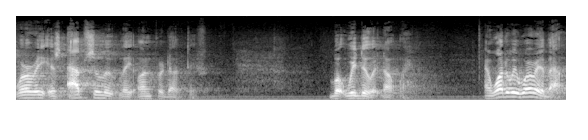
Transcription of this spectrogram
worry is absolutely unproductive. But we do it, don't we? And what do we worry about?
